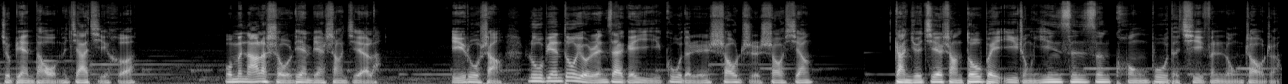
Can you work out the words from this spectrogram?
就便到我们家集合。我们拿了手电便上街了。一路上，路边都有人在给已故的人烧纸烧香。感觉街上都被一种阴森森、恐怖的气氛笼罩着。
